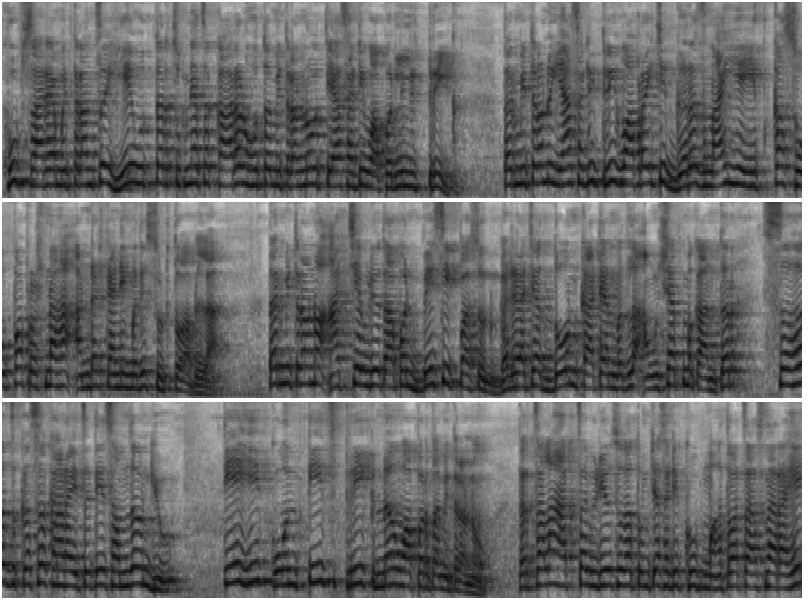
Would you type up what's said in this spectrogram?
खूप साऱ्या मित्रांचं हे उत्तर चुकण्याचं कारण होतं मित्रांनो त्यासाठी वापरलेली ट्रिक तर मित्रांनो यासाठी ट्रिक वापरायची गरज नाही आहे इतका सोपा प्रश्न हा अंडरस्टँडिंगमध्ये सुटतो आपल्याला. तर मित्रांनो आजच्या व्हिडिओत आपण बेसिकपासून घड्याळाच्या दोन काट्यांमधलं अंशात्मक अंतर सहज कसं काढायचं ते समजावून घेऊ. तेही कोणतीच ट्रिक न वापरता मित्रांनो. तर चला आजचा व्हिडिओ सुद्धा तुमच्यासाठी खूप महत्त्वाचा असणार आहे.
